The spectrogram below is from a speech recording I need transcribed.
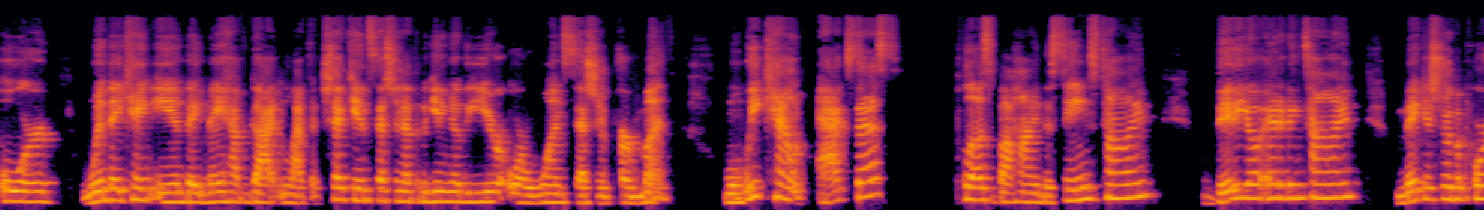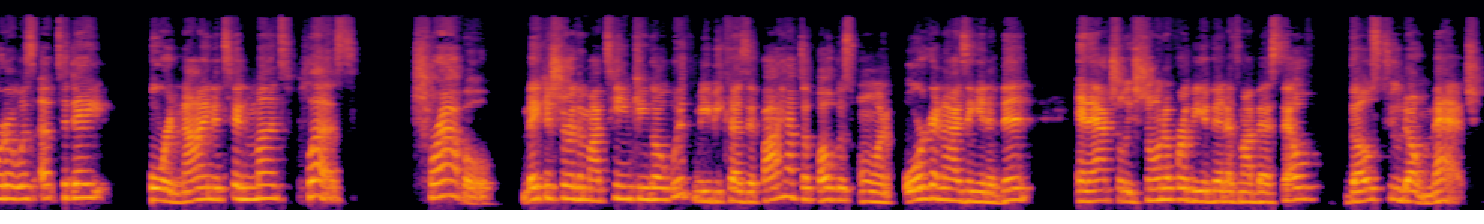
or when they came in, they may have gotten like a check-in session at the beginning of the year or one session per month. When we count access plus behind the scenes time, video editing time, making sure the portal was up to date for nine to 10 months plus travel, making sure that my team can go with me. Because if I have to focus on organizing an event and actually showing up for the event as my best self, those two don't match.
